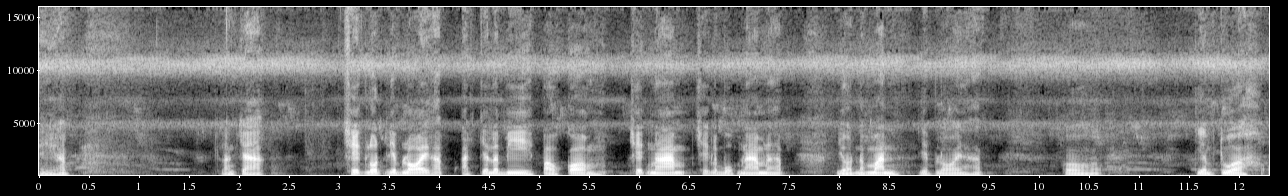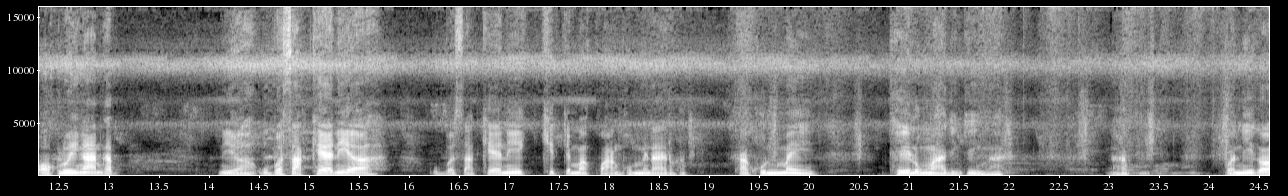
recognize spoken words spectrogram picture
นี่ครับ หลังจากเช็ครถเรียบร้อยครับ อัดเจระบีเป่ากอง เช็คน้ำเช็คระบบน้ำนะครับ หยอดน้ำมันเรียบร้อยนะครับ ก็เตรียมตัวออกลุยงานครับ นี่เหรออุปสรรคแค่นี้เหรออุปสรรคแค่นี้คิดจะมาขวางผมไม่ได้หรอกครับ ถ้าคุณไม่เทลงมาจริงๆนะนะครับ วันนี้ก็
